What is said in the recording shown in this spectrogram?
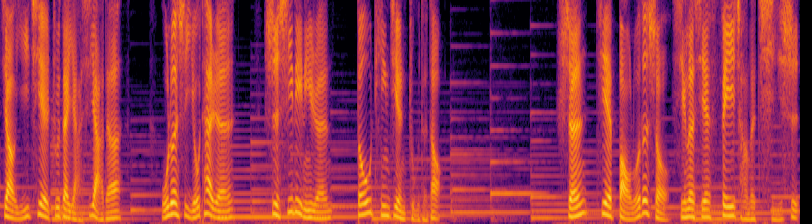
叫一切住在亚细亚的，无论是犹太人，是希利尼人，都听见主的道。神借保罗的手行了些非常的奇事，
